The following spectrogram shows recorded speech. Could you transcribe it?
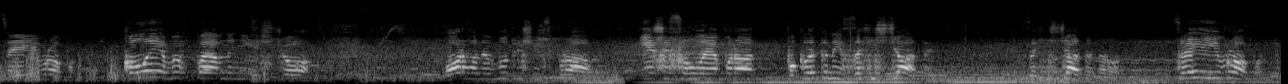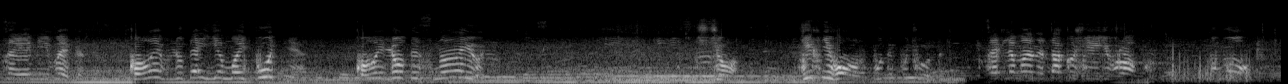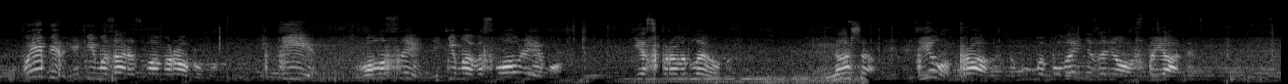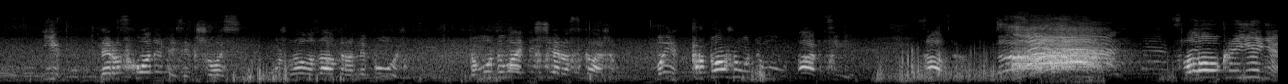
Це є Європа. Коли ми впевнені, що органи внутрішніх справ, інший силовий апарат покликаний захищати, захищати народ. Це є Європа і це є мій вибір. Коли в людей є майбутнє, коли люди знають, що їхній голос буде почути. І це для мене також є Європа. Тому вибір, який ми зараз з вами робимо, і ті голоси, які ми висловлюємо, є справедливими. Наше діло праве, тому ми повинні за нього стояти. І не розходитись, як щось, можливо, завтра не вийде. Тому давайте ще раз скажемо. Ми продовжуватимемо акції завтра. Слава Україні!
